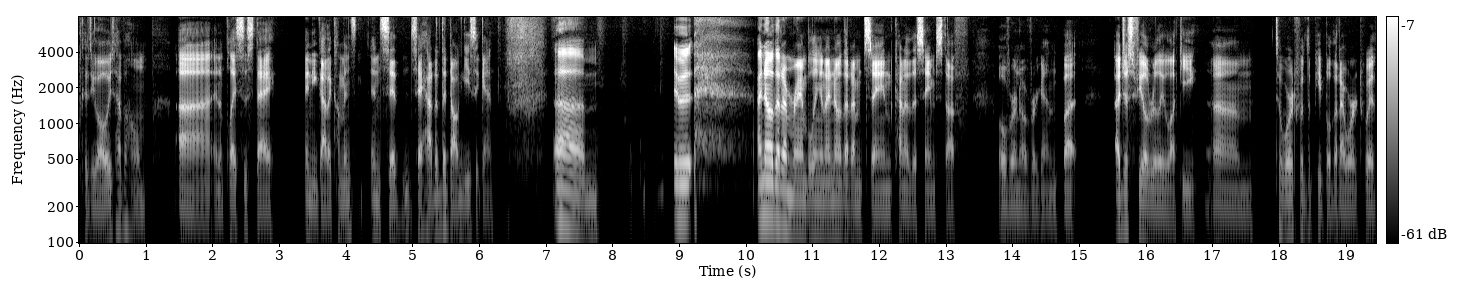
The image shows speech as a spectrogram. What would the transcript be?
because you always have a home uh, and a place to stay, and you gotta come in and say say hi to the doggies again. Um, it was, I know that I'm rambling and I know that I'm saying kind of the same stuff over and over again, but I just feel really lucky um, to work with the people that I worked with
